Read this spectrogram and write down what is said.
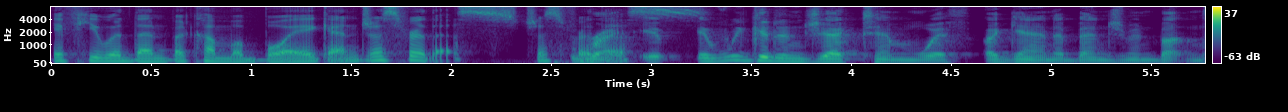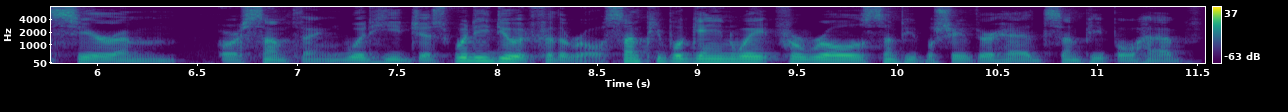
if he would then become a boy again, just for this, just for right. If, this. if we could inject him with again a Benjamin Button serum or something, would he just would he do it for the role? Some people gain weight for roles. Some people shave their heads. Some people have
